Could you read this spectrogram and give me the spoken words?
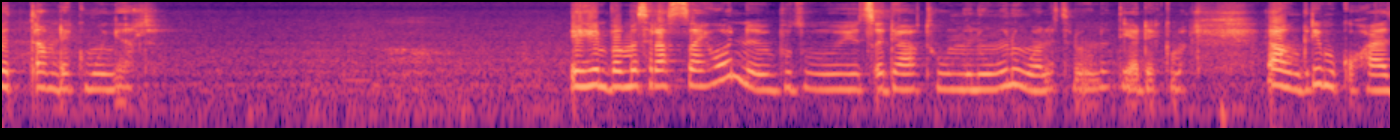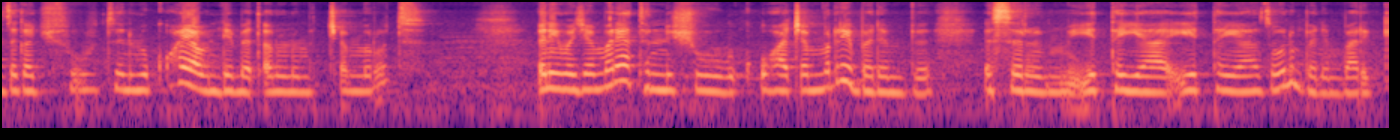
በጣም ደክሞኛል። ይሄን በመስራት ሳይሆን ብዙ የጽዳቱ ምኑ ምኑ ማለት ነው። እውነት ያደክማል። ያው እንግዲህ ሙቅ ውሃ ያዘጋጁትን ሙቅ ውሃ ያው እንደ መጠኑ ነው የምትጨምሩት። እኔ መጀመሪያ ትንሹ ሙቅ ውሃ ጨምሬ በደንብ እስር የተያዘውን በደንብ አድርጌ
